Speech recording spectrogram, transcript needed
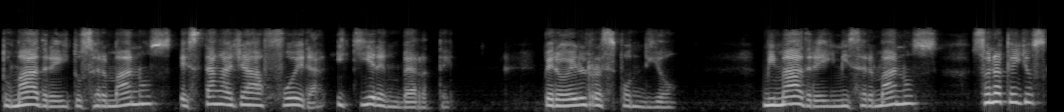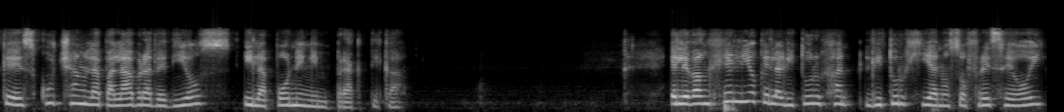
Tu madre y tus hermanos están allá afuera y quieren verte. Pero él respondió, Mi madre y mis hermanos son aquellos que escuchan la palabra de Dios y la ponen en práctica. El Evangelio que la liturgia, nos ofrece hoy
